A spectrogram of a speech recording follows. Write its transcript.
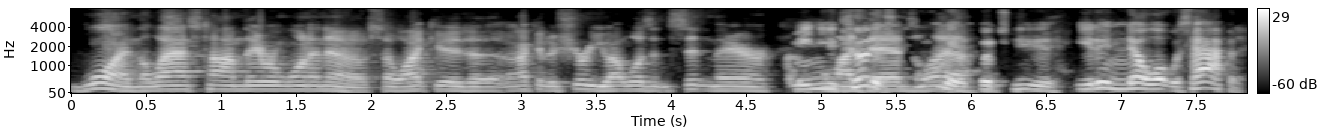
one the last time they were one and zero. Oh. So I could uh, I could assure you I wasn't sitting there. I mean, you could it, but you you didn't know what was happening.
